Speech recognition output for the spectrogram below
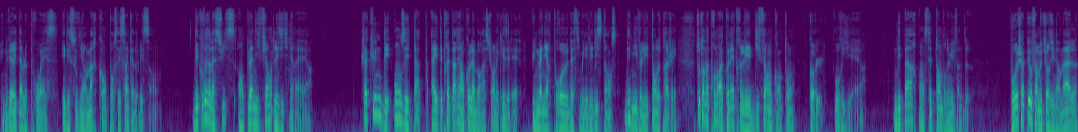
Une véritable prouesse et des souvenirs marquants pour ces cinq adolescents. Découvrir la Suisse en planifiant les itinéraires. Chacune des onze étapes a été préparée en collaboration avec les élèves, une manière pour eux d'assimiler les distances, déniveler les temps de trajet, tout en apprenant à connaître les différents cantons, cols ou rivières. Départ en septembre 2022. Pour échapper aux fermetures hivernales,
